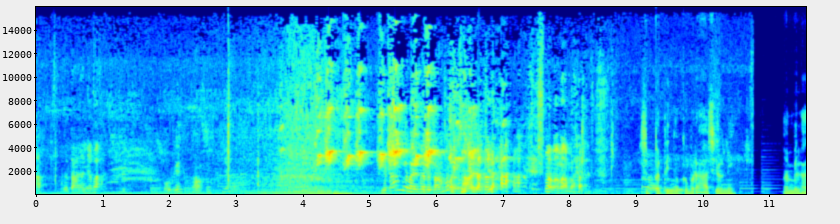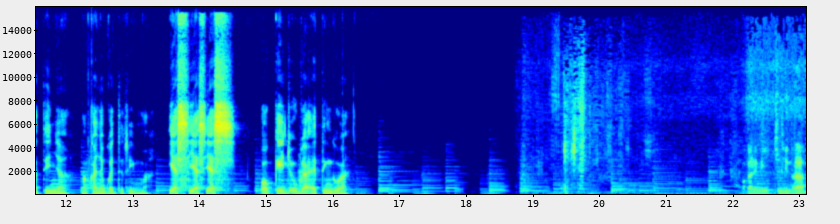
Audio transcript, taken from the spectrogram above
Ah, udah tangannya pak. Oke, langsung. Iya. Ya kami lah yang tanda tangan. Saya tanda. Sepertinya gue berhasil nih ngambil hatinya, makanya gue terima. Yes, yes, yes. Oke juga acting gue. Makan ini cinta.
